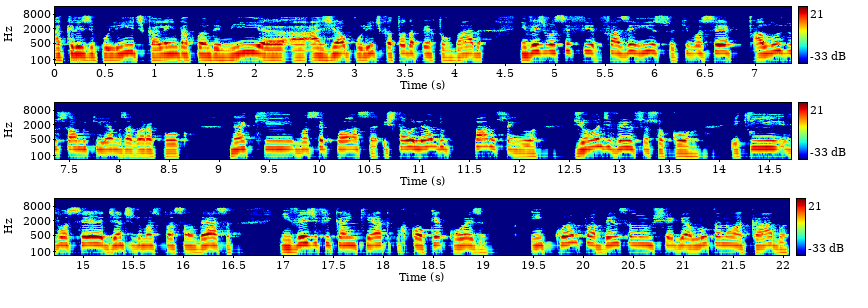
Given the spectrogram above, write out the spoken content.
a crise política, além da pandemia, a, a, geopolítica toda perturbada, em vez de você fazer isso, que você, à luz do salmo que lemos agora há pouco, né, que você possa estar olhando para o Senhor, de onde vem o seu socorro, e que você, diante de uma situação dessa, em vez de ficar inquieto por qualquer coisa, enquanto a bênção não chega e a luta não acaba,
